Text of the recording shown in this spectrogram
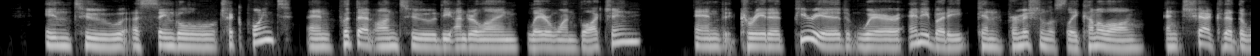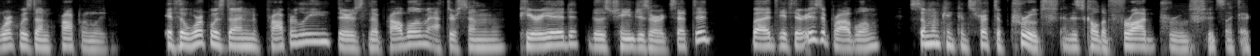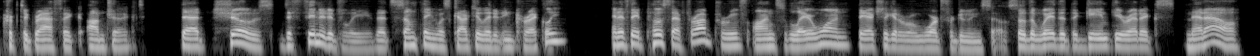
into a single checkpoint and put that onto the underlying layer one blockchain and create a period where anybody can permissionlessly come along and check that the work was done properly. If the work was done properly, there's no problem. After some period, those changes are accepted. But if there is a problem, someone can construct a proof, and it's called a fraud proof. It's like a cryptographic object that shows definitively that something was calculated incorrectly. And if they post that fraud proof onto layer one, they actually get a reward for doing so. So the way that the game theoretics net out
